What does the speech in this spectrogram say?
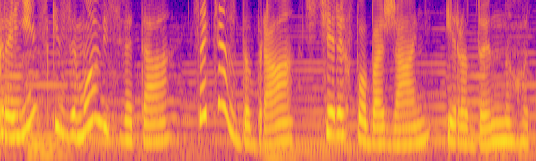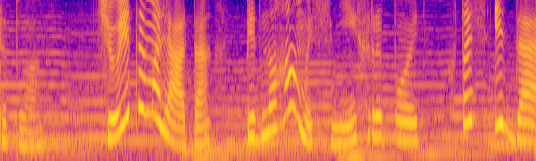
Українські зимові свята це час добра, щирих побажань і родинного тепла. Чуєте, малята? Під ногами сніг рипить, хтось іде,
